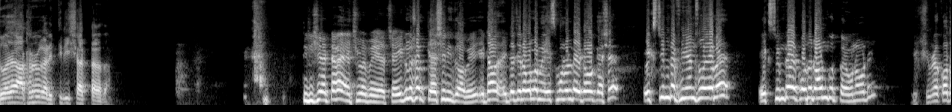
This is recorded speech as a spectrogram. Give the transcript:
দু হাজার আঠারোর গাড়ি তিরিশ হাজার টাকা দাম। তিরিশ হাজার টাকা অ্যাচিভার পেয়ে যাচ্ছে। এগুলো সব ক্যাশে নিতে হবে। এটা এটা যেটা বললাম এস মডেলটা এটাও ক্যাশে এক্সট্রিমটা ফিনান্স হয়ে যাবে। এক্সট্রিমটা কত ডাউন করতে হবে মোটামুটি? এক্সট্রিমটা কত?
